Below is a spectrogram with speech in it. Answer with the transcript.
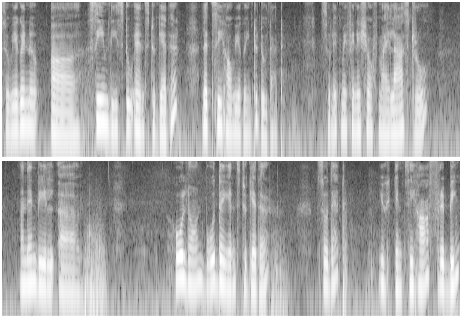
so we are going to uh, seam these two ends together. Let's see how we are going to do that. So let me finish off my last row. And then we'll uh, hold on both the ends together so that you can see half ribbing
